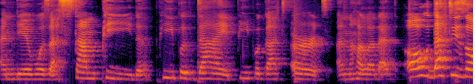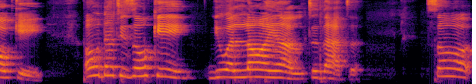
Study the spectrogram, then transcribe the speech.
and there was a stampede. People died people got hurt and all of that. Oh that is okay. Oh that is okay. You are loyal to that. So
